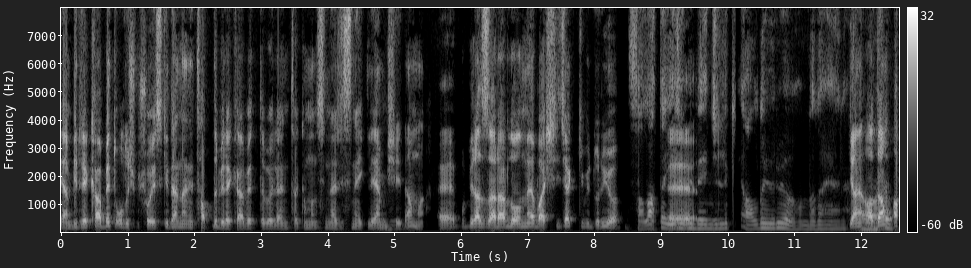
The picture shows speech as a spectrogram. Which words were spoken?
yani bir rekabet oluşmuş. O eskiden hani tatlı bir rekabetti. Böyle hani takımın sinerjisini ekleyen bir şeydi ama e, bu biraz zararlı olmaya başlayacak gibi duruyor. Salah da iyice Ee, bir bencillik aldı yürüyor onda da yani. Yani Salah'ta- adam at-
